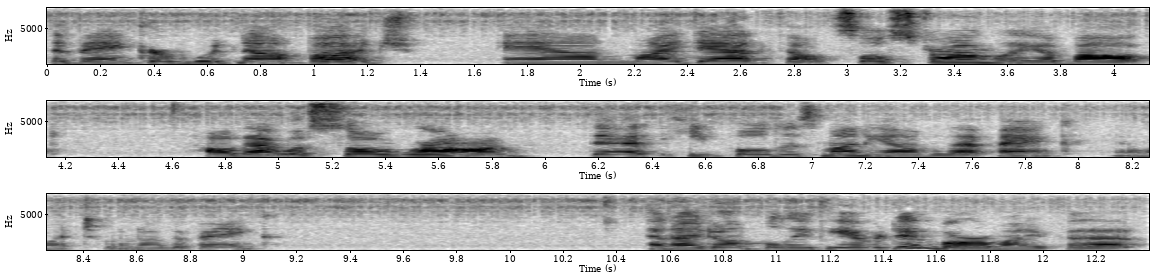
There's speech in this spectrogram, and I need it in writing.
the banker would not budge. And my dad felt so strongly about how that was so wrong that he pulled his money out of that bank and went to another bank. And I don't believe he ever did borrow money for that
